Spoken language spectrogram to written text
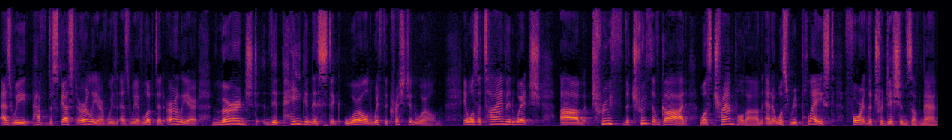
as we have discussed earlier, as we have looked at earlier, merged the paganistic world with the Christian world. It was a time in which um, truth, the truth of God was trampled on and it was replaced for the traditions of man.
